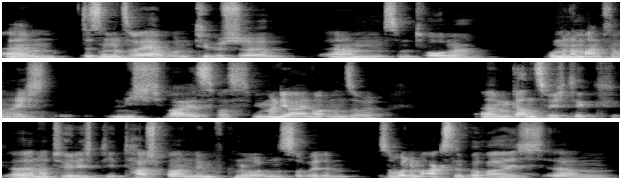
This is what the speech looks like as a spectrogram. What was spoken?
Ähm, das sind so eher untypische ähm, Symptome, wo man am Anfang eigentlich nicht weiß, was, wie man die einordnen soll. Ähm, ganz wichtig äh, natürlich die taschbaren Lymphknoten, sowohl im, sowohl im Achselbereich, ähm,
